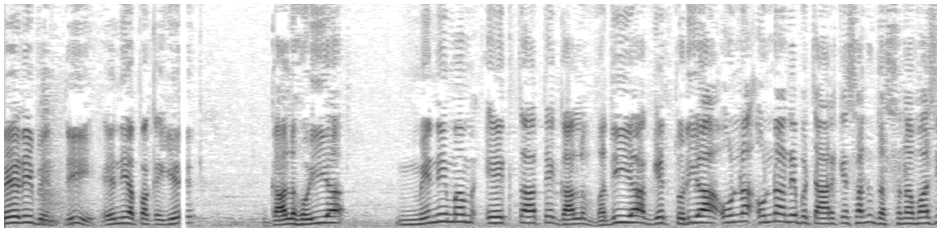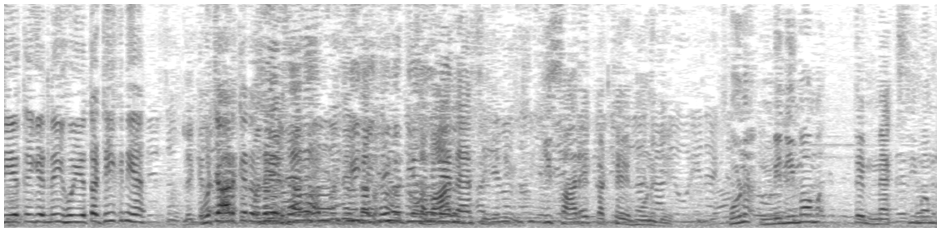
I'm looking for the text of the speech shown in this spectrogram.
ਮੇਰੀ ਬੇਨਤੀ ਇਹ ਨਹੀਂ ਆਪਾਂ ਕਹੀਏ ਗੱਲ ਹੋਈ ਆ ਮਿਨੀਮਮ ਏਕਤਾ ਤੇ ਗੱਲ ਵਧੀ ਆ ਅੱਗੇ ਤੁਰੀ ਆ ਉਹਨਾਂ ਉਹਨਾਂ ਨੇ ਵਿਚਾਰ ਕੇ ਸਾਨੂੰ ਦੱਸਣਾ ਵਾ। ਸੀ ਇਹ ਕਹੀਏ ਨਹੀਂ ਹੋਈ ਤਾਂ ਠੀਕ ਨਹੀਂ ਹੈ। ਵਿਚਾਰ ਕੇ ਦੱਸਣਾ। ਸਵਾਲ ਹੈ ਸੀ ਕਿ ਸਾਰੇ ਇਕੱਠੇ ਹੋਣਗੇ। ਹੁਣ ਮਿਨੀਮਮ ਤੇ ਮੈਕਸਿਮਮ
